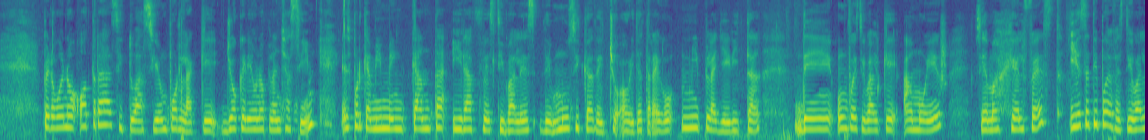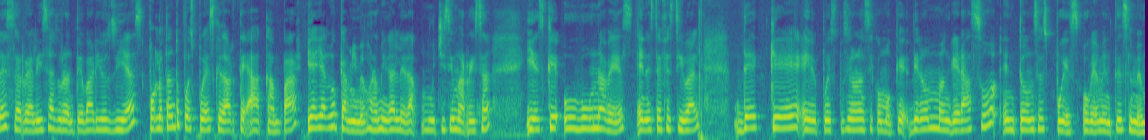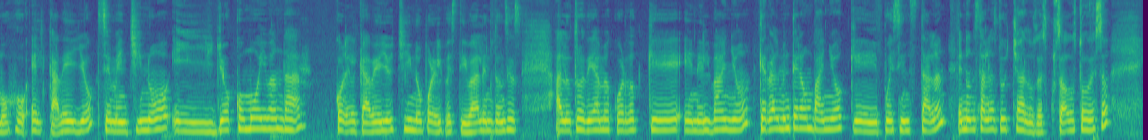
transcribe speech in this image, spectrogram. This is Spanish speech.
Pero bueno, otra situación por la que yo quería una plancha así es porque a mí me encanta ir a festivales de música. De hecho, ahorita traigo mi playerita de un festival que amo ir se llama Hellfest y este tipo de festivales se realiza durante varios días, por lo tanto pues puedes quedarte a acampar. Y hay algo que a mi mejor amiga le da muchísima risa y es que hubo una vez en este festival de que eh, pues pusieron así como que dieron manguerazo, entonces pues obviamente se me mojó el cabello, se me enchinó y yo cómo iba a andar con el cabello chino por el festival. Entonces al otro día me acuerdo que en el baño, que realmente era un baño que pues instalan, en donde están las duchas, los excusados, todo eso.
